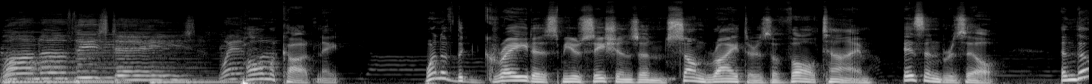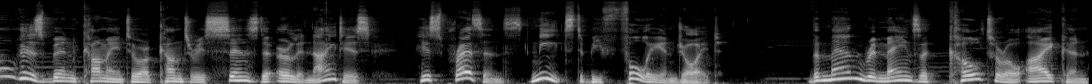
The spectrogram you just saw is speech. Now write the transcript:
One of these days, Paul McCartney, one of the greatest musicians and songwriters of all time, is in Brazil. And though he's been coming to our country since the early 90s, his presence needs to be fully enjoyed. The man remains a cultural icon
